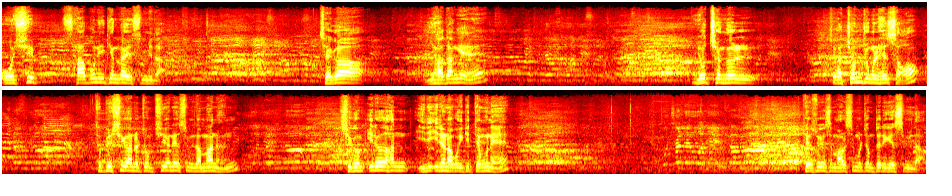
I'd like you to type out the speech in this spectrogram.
54분이 경과했습니다. 제가 야당의 요청을 제가 존중을 해서 투표 시간을 좀 지연했습니다만은 지금 이러한 일이 일어나고 있기 때문에 계속해서 말씀을 좀 드리겠습니다.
